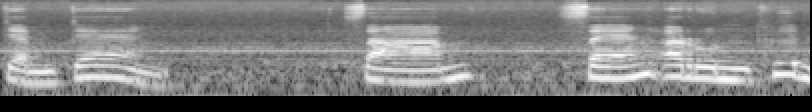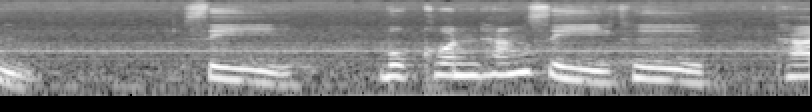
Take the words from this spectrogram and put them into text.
แจ่มแจ้ง 3. แสงอรุณขึ้น 4. บุคคลทั้งสี่คือเท้า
